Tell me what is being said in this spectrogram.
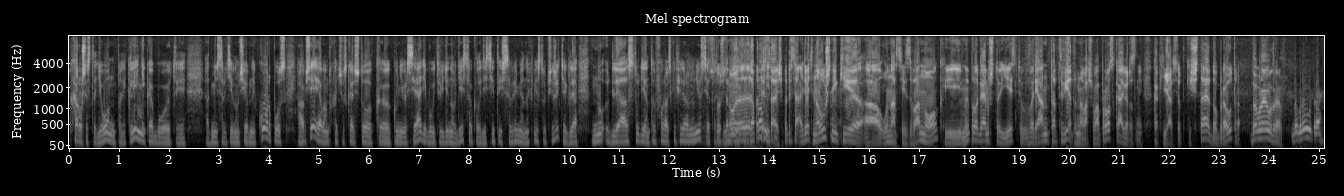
хороший стадион, поликлиника будет и административно-учебный корпус. А вообще я вам хочу сказать, что к, к универсиаде будет введено в действие около 10 тысяч современных мест в общежитиях для, ну, для студентов Уральского федерального университета. Слушай, ну это потрясающе, потрясающе. Одевайте наушники, а, у нас есть звонок, и мы полагаем, что есть вариант ответа на ваш вопрос каверзный, как я все-таки считаю. Доброе утро. Доброе утро. Доброе утро.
